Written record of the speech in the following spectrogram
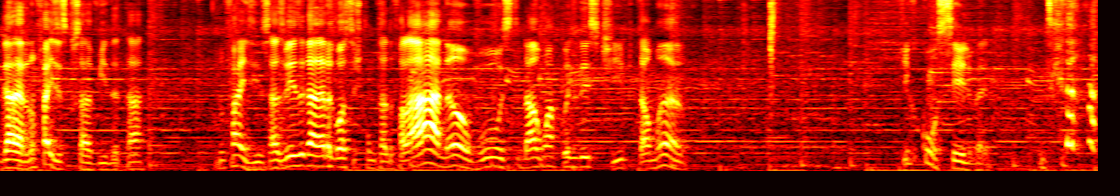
Galera, não faz isso com sua vida, tá? Não faz isso. Às vezes a galera gosta de computador e fala, ah, não, vou estudar alguma coisa desse tipo e tal. Mano, fica o conselho, velho.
